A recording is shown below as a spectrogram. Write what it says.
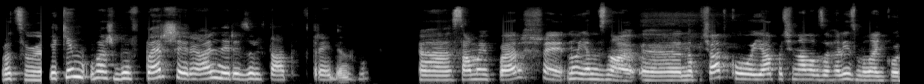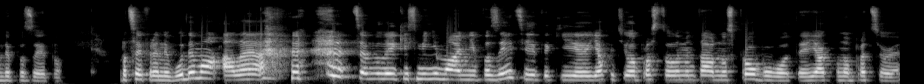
Працює. Яким ваш був перший реальний результат в трейдингу? Е, Самий перший, ну я не знаю. Е, на початку я починала взагалі з маленького депозиту. Про цифри не будемо, але це були якісь мінімальні позиції. Такі я хотіла просто елементарно спробувати, як воно працює.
